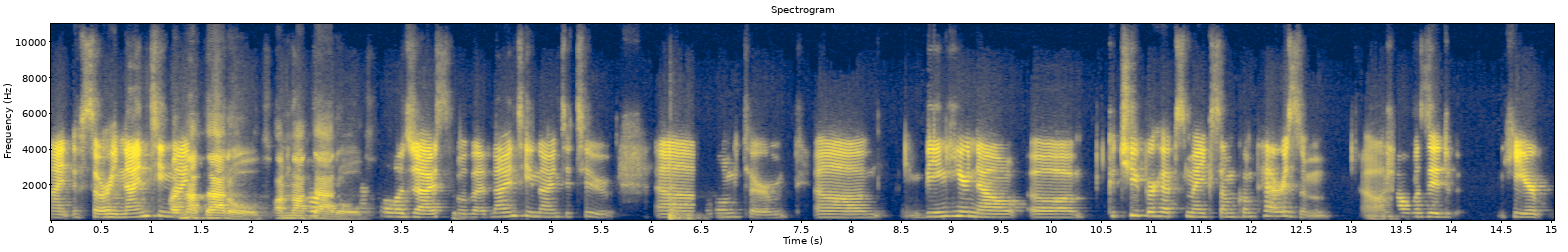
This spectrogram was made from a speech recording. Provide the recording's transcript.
Nine, sorry, 1990. I'm not that old. I'm not that old. I apologize for that. 1992, uh, long term. Um, being here now, uh, could you perhaps make some comparison? Uh, mm-hmm. How was it here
